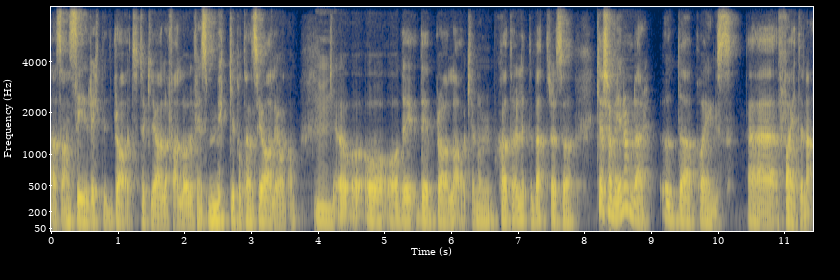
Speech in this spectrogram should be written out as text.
Alltså han ser riktigt bra ut tycker jag i alla fall och det finns mycket potential i honom. Mm. Och, och, och det, det, är ett bra lag. Kan de sköta det lite bättre så kanske de vinner de där udda poängs uh, fighterna.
